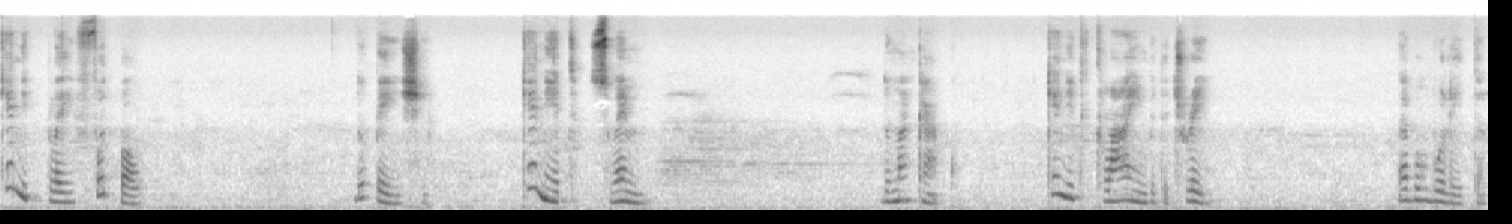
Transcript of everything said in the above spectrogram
Can it play football? Do peixe. Can it swim? Do macaco. Can it climb the tree? Da borboleta.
